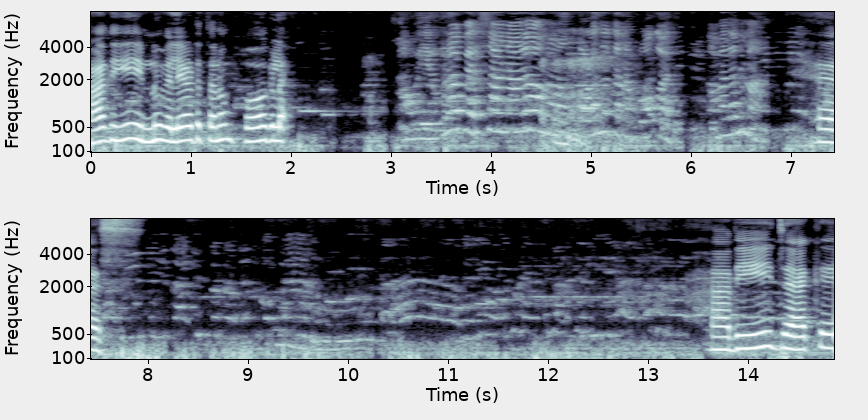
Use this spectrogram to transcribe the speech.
ஆதி இன்னும் விளையாட்டுத்தனம் போகலை? எஸ் ஆதி ஜாக்கு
